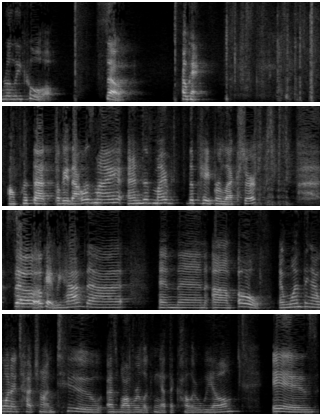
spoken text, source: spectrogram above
really cool. So, okay. I'll put that, okay, that was my end of my, the paper lecture. so, okay, we have that. And then, um, oh, and one thing I want to touch on too, as while we're looking at the color wheel, is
